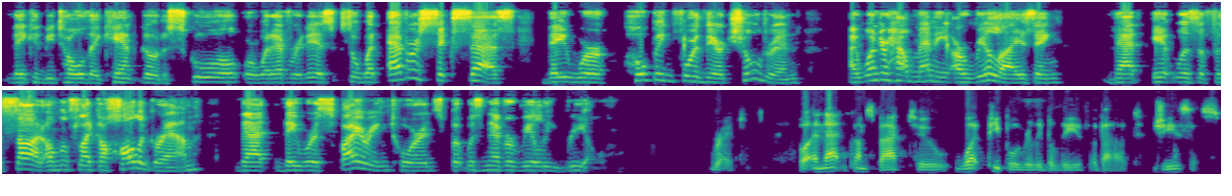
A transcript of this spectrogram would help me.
they can be told they can't go to school or whatever it is. So, whatever success they were hoping for their children, I wonder how many are realizing that it was a facade, almost like a hologram that they were aspiring towards, but was never really real. Right. Well, and that comes back to what people really believe about Jesus.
